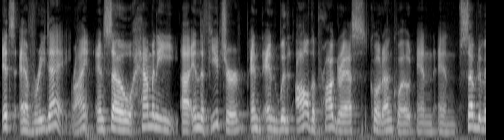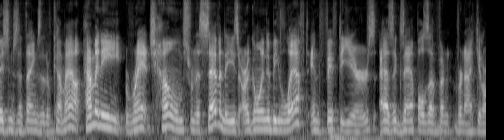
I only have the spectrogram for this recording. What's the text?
it's every day, right? And so, how many uh, in the future, and and with all the progress, quote unquote, and and subdivisions and things that have come out, how many ranch homes from the 70s are going to be left in 50 years as examples of vernacular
